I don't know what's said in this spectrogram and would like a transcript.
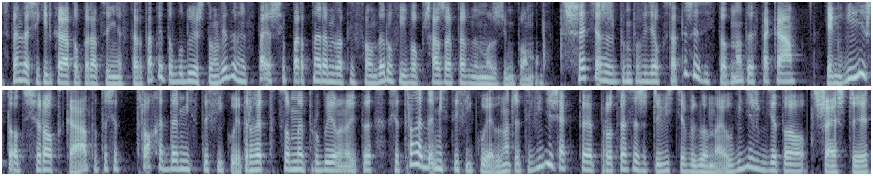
spędza się kilka lat operacyjnie w startupie, to budujesz tą wiedzę, wiedzę, więc stajesz się partnerem dla tych founderów i w obszarze pewnym możesz im pomóc. Trzecia rzecz, bym powiedział, która też jest istotna, to jest taka, jak widzisz to od środka, to to się trochę demistyfikuje, trochę to, co my próbujemy robić, to się trochę demistyfikuje, to znaczy ty widzisz, jak te procesy rzeczywiście wyglądają, widzisz, gdzie to trzeszczy,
